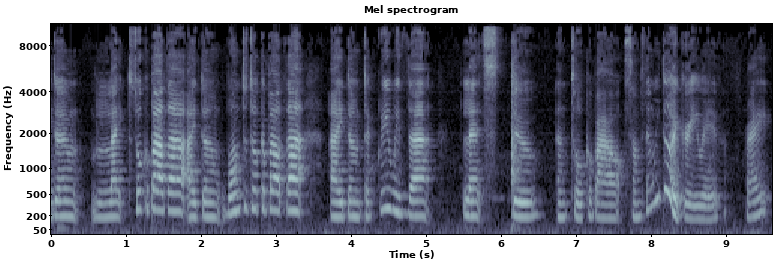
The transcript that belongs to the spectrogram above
don't like to talk about that, I don't want to talk about that, I don't agree with that, let's do and talk about something we do agree with, right?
